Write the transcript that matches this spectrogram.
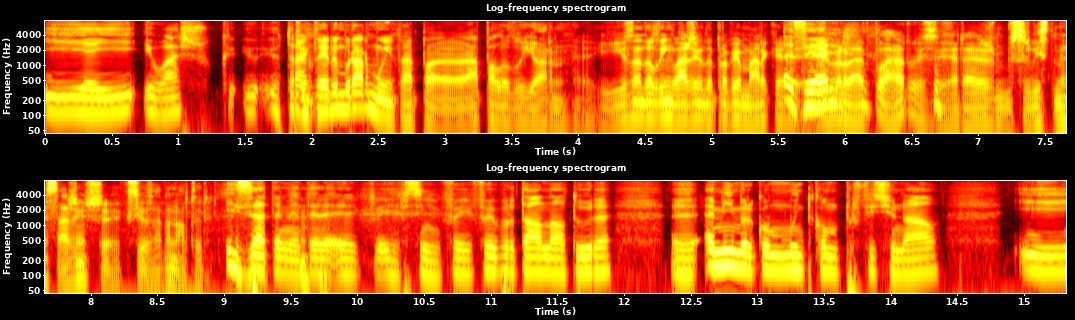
E aí eu acho que eu, eu trago. Tentei namorar muito à, à pala do Yorn e usando a linguagem da própria marca. A sério? É verdade, claro. Era o serviço de mensagens eh, que se usava na altura. Exatamente, era- foi- sim, foi, foi brutal na altura. Uh, a mim marcou-me muito como profissional e,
